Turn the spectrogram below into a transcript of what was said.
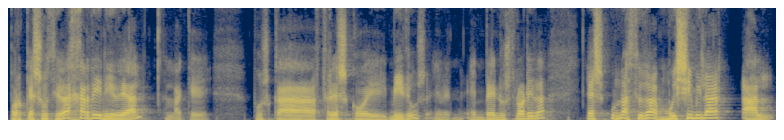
porque su ciudad jardín ideal, la que busca Fresco y Midus en, en Venus, Florida, es una ciudad muy similar al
